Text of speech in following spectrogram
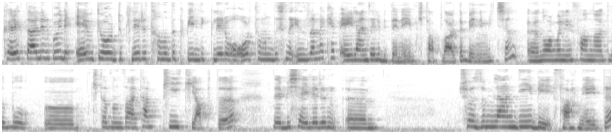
karakterleri böyle ev gördükleri, tanıdık bildikleri o ortamın dışında izlemek hep eğlenceli bir deneyim kitaplarda benim için. E, normal insanlarda da bu e, kitabın zaten peak yaptığı ve bir şeylerin e, çözümlendiği bir sahneydi.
